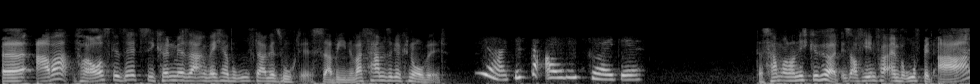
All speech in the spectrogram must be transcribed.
Äh, aber vorausgesetzt, Sie können mir sagen, welcher Beruf da gesucht ist. Sabine, was haben Sie geknobelt? Ja, das ist der Augenzeuge. Das haben wir noch nicht gehört. Ist auf jeden Fall ein Beruf mit A.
